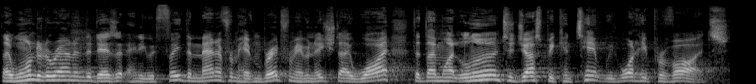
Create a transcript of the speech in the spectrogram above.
They wandered around in the desert and he would feed them manna from heaven, bread from heaven each day. Why? That they might learn to just be content with what he provides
